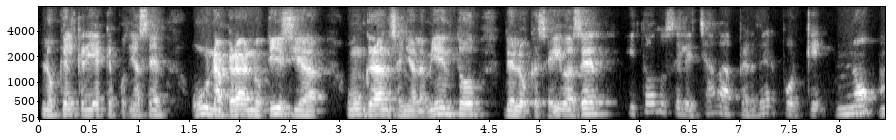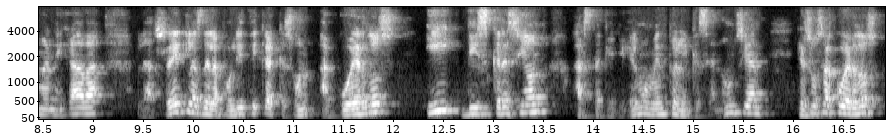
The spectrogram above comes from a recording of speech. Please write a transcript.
lo que él creía que podía ser una gran noticia, un gran señalamiento de lo que se iba a hacer y todo se le echaba a perder porque no manejaba las reglas de la política que son acuerdos y discreción hasta que llegue el momento en el que se anuncian esos acuerdos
